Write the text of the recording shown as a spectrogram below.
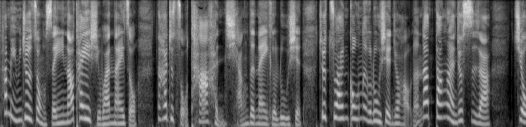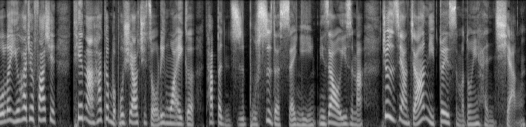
他明明就是这种声音，然后他也喜欢那一种，那他就走他很强的那一个路线，就专攻那个路线就好了。那当然就是啊，久了以后他就发现，天哪，他根本不需要去走另外一个他本质不是的声音，你知道我意思吗？就是这样，假如你对什么东西很强。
